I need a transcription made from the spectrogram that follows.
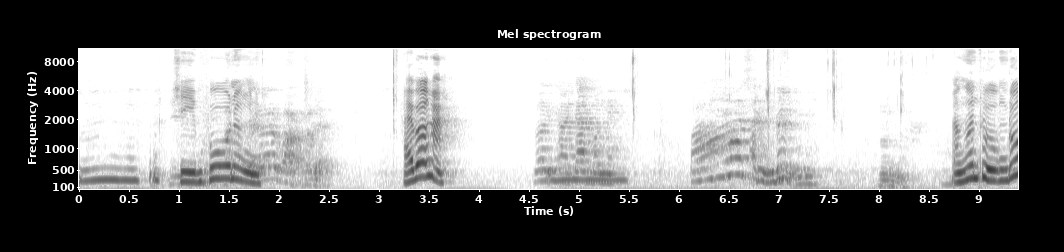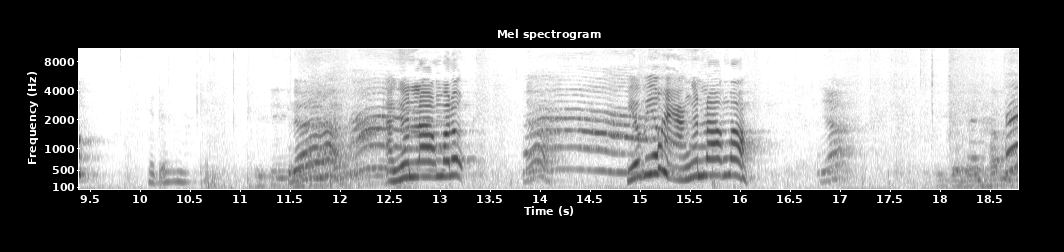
อืมสีชมพูหนึ่งนี่ให้เบิ่งฮะเบิ่งอาจารย์เบิ่งนี่ป้าสั่นดึงนี่อืม เอาเงินถุงดูเฮ็ดเด้อเด้อเอาเงินลองมาลูกเด้อวิววิวให้เอาเงินลองบ่เดี๋ยวที่จะเล่นครับแม่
